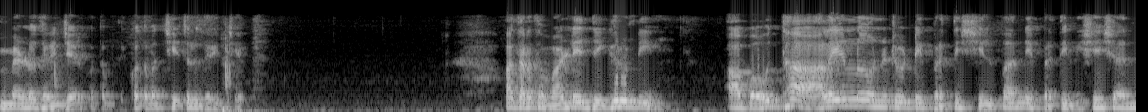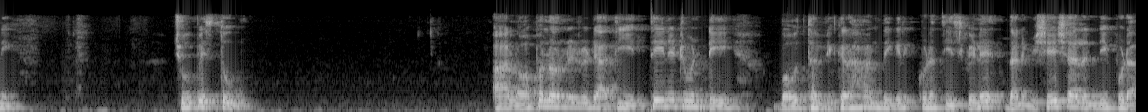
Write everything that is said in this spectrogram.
మెళ్ళో ధరించారు కొంతమంది. కొంతమంది చేతులు ధరించారు. ఆ తర్వాత వాళ్ళే దగ్గరుండి ఆ బౌద్ధ ఆలయంలో ఉన్నటువంటి ప్రతి శిల్పాన్ని ప్రతి విశేషాన్ని చూపిస్తూ ఆ లోపల ఉన్నటువంటి అతి ఎత్తైనటువంటి బౌద్ధ విగ్రహం దగ్గరికి కూడా తీసుకెళ్ళి దాని విశేషాలన్నీ కూడా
